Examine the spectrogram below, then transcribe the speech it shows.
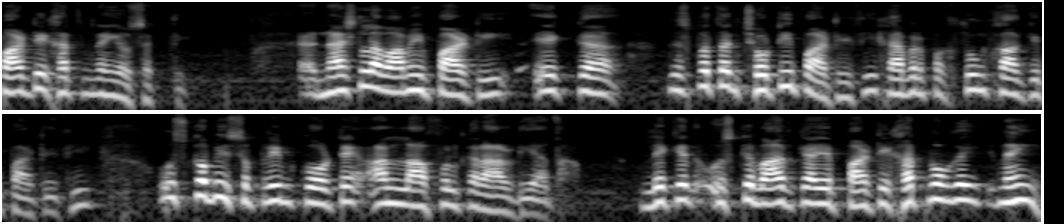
पार्टी ख़त्म नहीं हो सकती। नेशनल अवामी पार्टी एक नस्बता छोटी पार्टी थी, खैबर पख्तूनख्वा की पार्टी थी, उसको भी सुप्रीम कोर्ट ने अनलॉफुल करार दिया था। लेकिन उसके बाद क्या ये पार्टी ख़त्म हो गई? नहीं।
